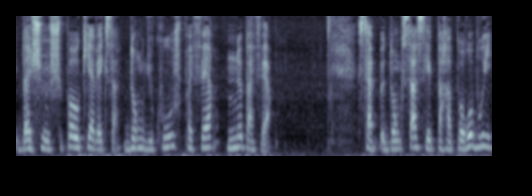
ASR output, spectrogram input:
Eh ben je, je suis pas ok avec ça. Donc du coup, je préfère ne pas faire donc ça, c'est par rapport au bruit,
